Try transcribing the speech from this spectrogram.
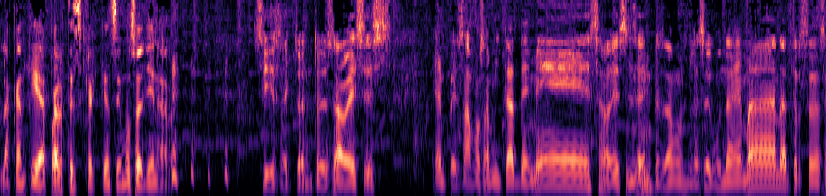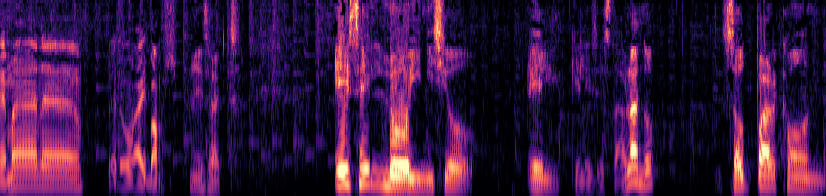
la cantidad de partes que alcancemos a llenar. Sí, exacto. Entonces, a veces empezamos a mitad de mes, a veces empezamos en la segunda semana, tercera semana, pero ahí vamos. Exacto. Ese lo inició el que les está hablando. South Park con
